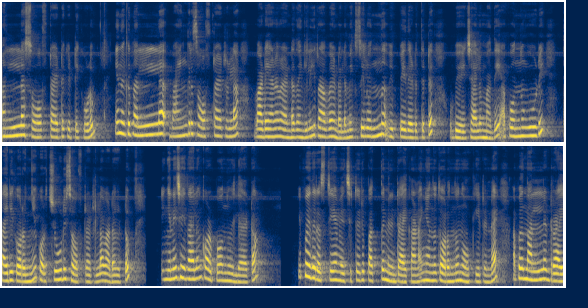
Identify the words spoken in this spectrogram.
നല്ല സോഫ്റ്റായിട്ട് കിട്ടിക്കോളും. ഇനി നിങ്ങൾക്ക് നല്ല ഭയങ്കര സോഫ്റ്റായിട്ടുള്ള വടയാണ് വേണ്ടതെങ്കിൽ ഈ റവ ഉണ്ടല്ലോ മിക്സിയിലൊന്ന് വിപ്പ് ചെയ്തെടുത്തിട്ട് ഉപയോഗിച്ചാലും മതി. അപ്പോൾ ഒന്നും കൂടി തരി കുറഞ്ഞ് കുറച്ചുകൂടി സോഫ്റ്റായിട്ടുള്ള വട കിട്ടും. ഇങ്ങനെ ചെയ്താലും കുഴപ്പമൊന്നുമില്ല കേട്ടോ. ഇപ്പോൾ ഇത് റെസ്റ്റ് ചെയ്യാൻ വെച്ചിട്ട് ഒരു പത്ത് മിനിറ്റ് ആയി കാണാം. ഞാൻ ഒന്ന് തുറന്ന് നോക്കിയിട്ടുണ്ട്. അപ്പോൾ നല്ല ഡ്രൈ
